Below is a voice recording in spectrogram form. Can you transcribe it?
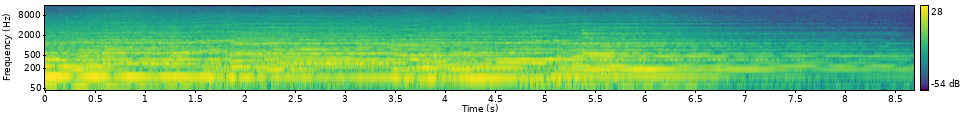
Música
